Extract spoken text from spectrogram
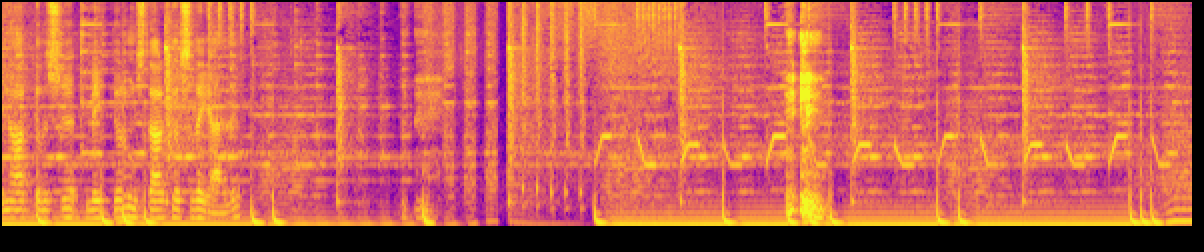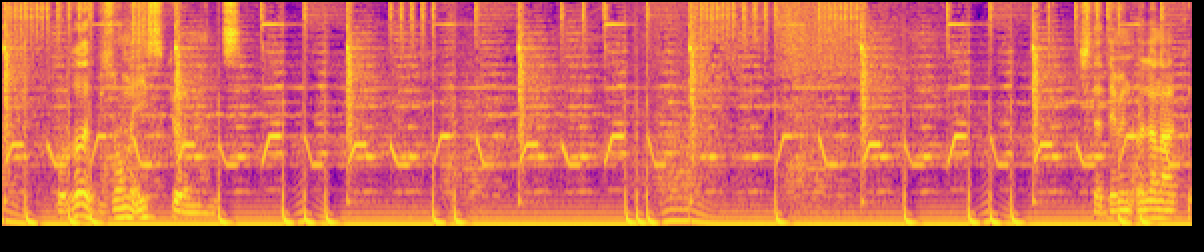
Yine arkadaşı bekliyorum. İşte arkadaşı da geldi. Burada da bizonla iyi sıkıyorum yalnız. İşte demin ölen arka,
